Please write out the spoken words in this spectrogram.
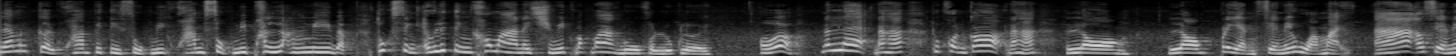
และมันเกิดความปิติสุข มีความสุข มีพลังมีแบบทุกสิ่ง everything เข้ามาในชีวิตมาก ๆ ดูขนลุกเลยเออนั่นแหละนะคะ ทุกคนก็นะคะลองลองเปลี่ยนเสียงในหัวใหม่ อ่าเอาเสียงใน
